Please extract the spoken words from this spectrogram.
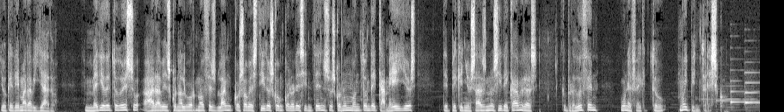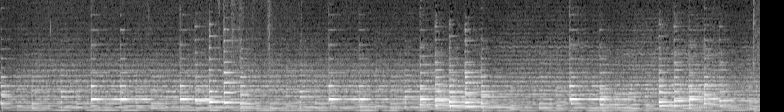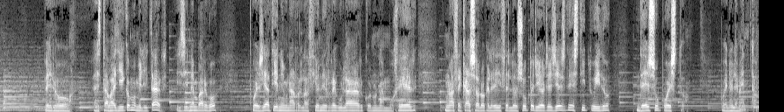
Yo quedé maravillado. En medio de todo eso, árabes con albornoces blancos o vestidos con colores intensos, con un montón de camellos, de pequeños asnos y de cabras, que producen un efecto muy pintoresco. pero estaba allí como militar y sin embargo pues ya tiene una relación irregular con una mujer, no hace caso a lo que le dicen los superiores y es destituido de su puesto. Buen elemento.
